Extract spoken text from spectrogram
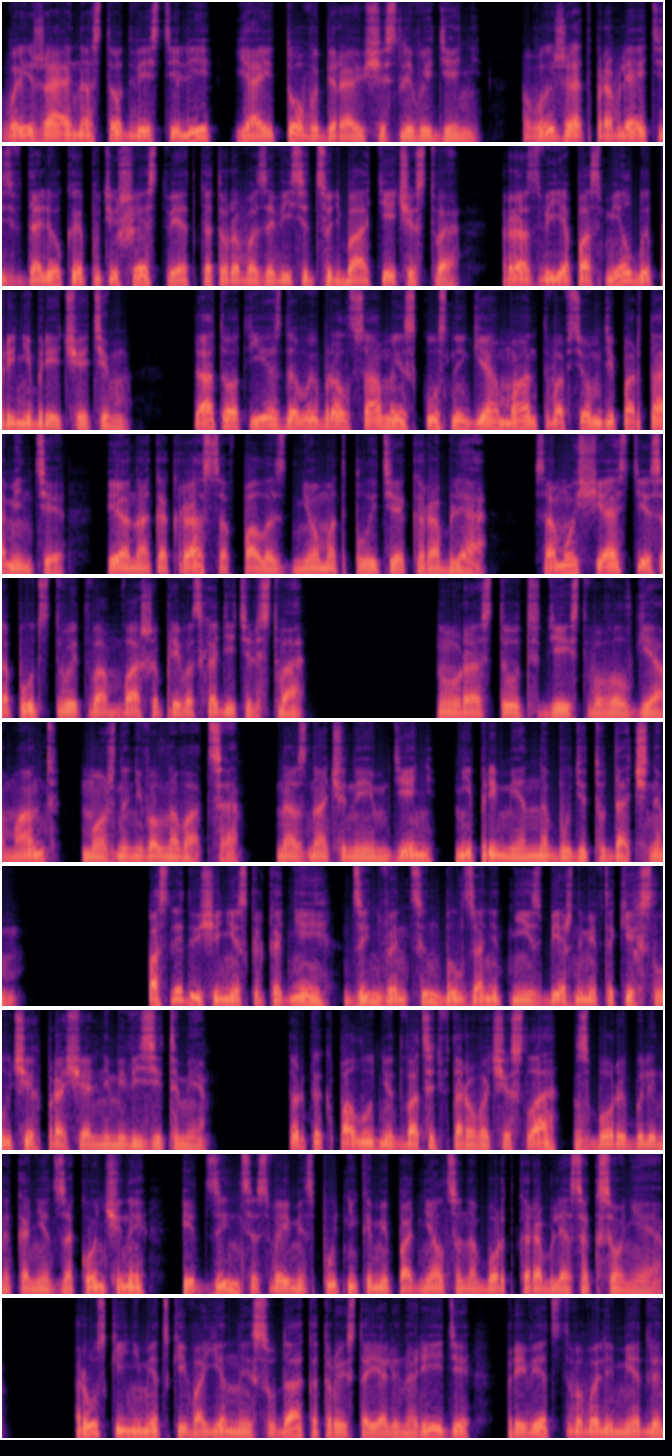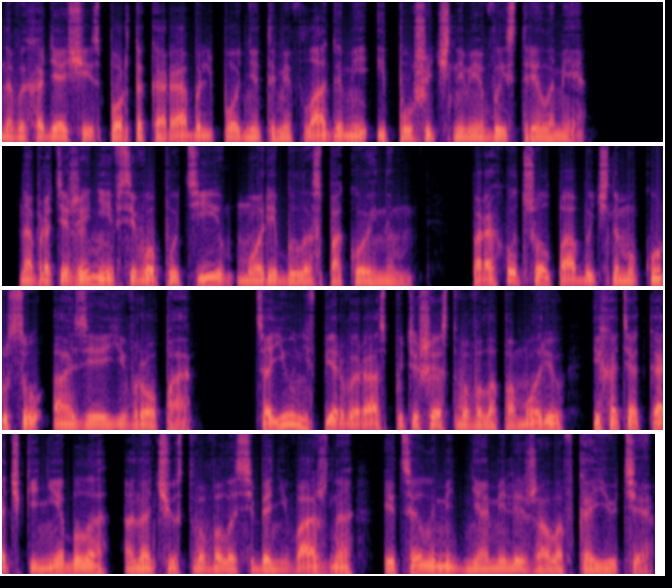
Выезжая на 100-200 ли, я и то выбираю счастливый день. Вы же отправляетесь в далекое путешествие, от которого зависит судьба Отечества. Разве я посмел бы пренебречь этим? Дату отъезда выбрал самый искусный геомант во всем департаменте, и она как раз совпала с днем отплытия корабля. Само счастье сопутствует вам, ваше превосходительство. Ну, раз тут действовал геомант, можно не волноваться. Назначенный им день непременно будет удачным. Последующие несколько дней Цзинь Вэнцин был занят неизбежными в таких случаях прощальными визитами. Только к полудню 22 числа сборы были наконец закончены, и Цзинь со своими спутниками поднялся на борт корабля «Саксония». Русские и немецкие военные суда, которые стояли на рейде, приветствовали медленно выходящий из порта корабль поднятыми флагами и пушечными выстрелами. На протяжении всего пути море было спокойным. Пароход шел по обычному курсу Азия-Европа. Цаюнь в первый раз путешествовала по морю, и хотя качки не было, она чувствовала себя неважно и целыми днями лежала в каюте.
